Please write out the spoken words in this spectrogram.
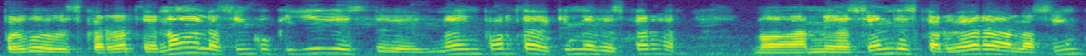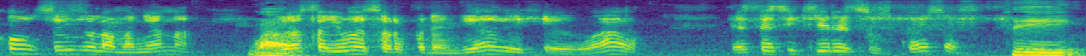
puedo descargarte. No, a las 5 que llegues, eh, no importa, aquí me descargas. No, me hacían descargar a las 5 o 6 de la mañana. Y hasta yo me sorprendía, dije, wow, este sí quiere sus cosas. Sí.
